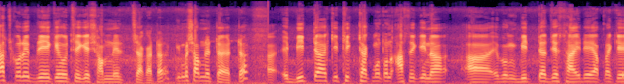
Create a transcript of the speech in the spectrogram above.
কাজ করে ব্রেকে হচ্ছে গিয়ে সামনের চাকাটা কিংবা সামনের টায়ারটা এই বিটটা কি ঠিকঠাক মতন আছে কি না এবং বিটটা যে সাইডে আপনাকে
